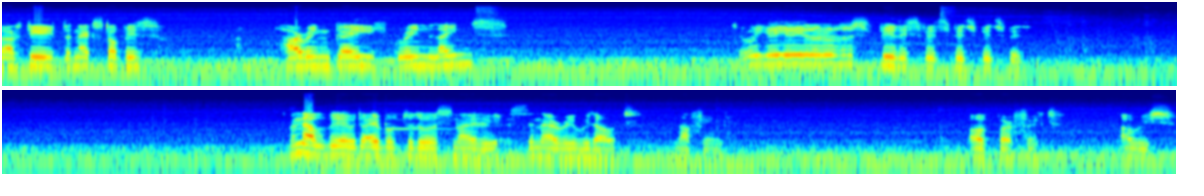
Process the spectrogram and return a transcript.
30, the next stop is Haringey Green Lanes. So yeah, yeah, yeah, speed, speed, speed, speed, speed. And I'll be able to do a scenario, scenario without nothing. Oh, perfect. I wish.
